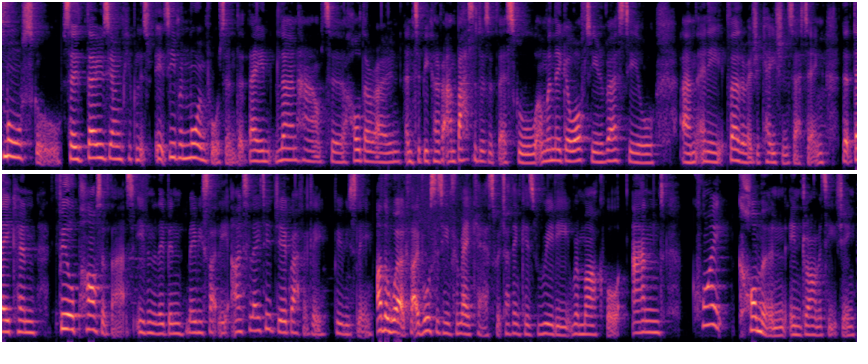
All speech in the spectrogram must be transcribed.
small school, so those young people, it's it's even more important that they learn how to hold their own and to be kind of ambassadors of their school. And when they go off to university or um, any further education setting, that they can feel part of that, even though they've been maybe slightly isolated geographically previously. Other work that I've also seen from AKS, which I think is really remarkable and quite common in drama teaching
